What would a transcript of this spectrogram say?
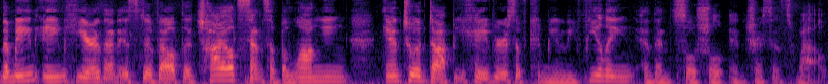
the main aim here then is to develop the child's sense of belonging and to adopt behaviors of community feeling and then social interest as well.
